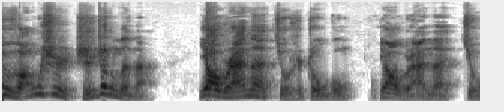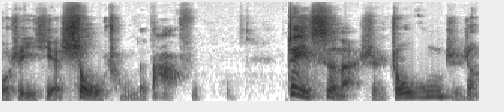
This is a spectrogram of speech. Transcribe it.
以王室执政的呢。要不然呢，就是周公；要不然呢，就是一些受宠的大夫。这次呢，是周公执政。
